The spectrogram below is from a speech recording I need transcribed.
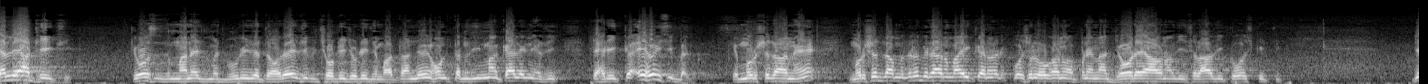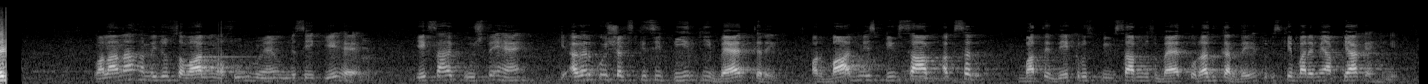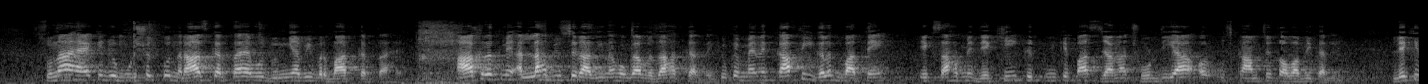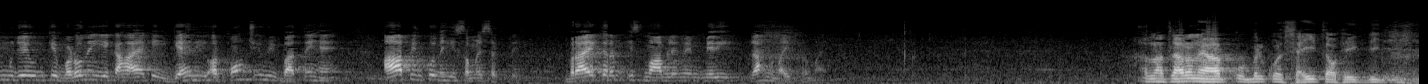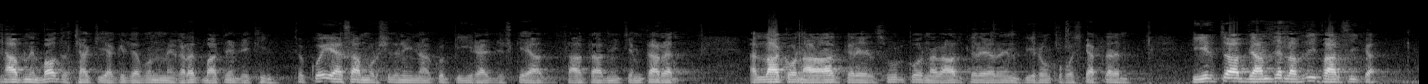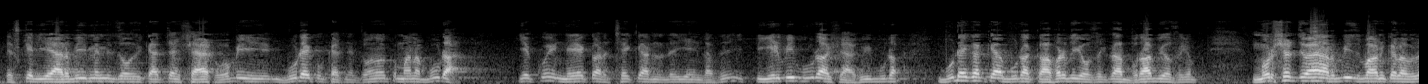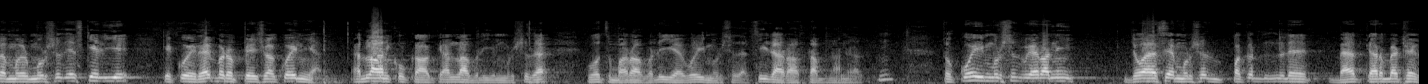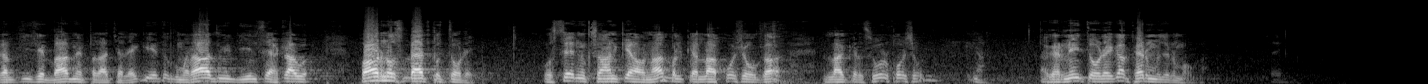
چلیا ٹھیک سی۔ کہ اس زمانے مجبوری کے طور پہ سی چھوٹی چھوٹی جماعتاں جی ہوں تنظیماں کہہ لینی سی تحریک یہ ہوئی سی بالکل کہ مرشداں نے مرشد کا مطلب رہنمائی کرن کچھ لوگوں نے اپنے نام جوڑیا انہوں دی سلاح کی کوشش کی تھی. مولانا، ہمیں جو سوال موصول ہوئے ہیں، ان میں سے ایک یہ ہے۔ ایک صاحب پوچھتے ہیں کہ اگر کوئی شخص کسی پیر کی بیعت کرے اور بعد میں اس پیر صاحب اکثر باتیں دیکھ کر اس پیر صاحب نے اس بیعت کو رد کر دے، تو اس کے بارے میں آپ کیا کہیں گے؟ سنا ہے کہ جو مرشد کو ناراض کرتا ہے وہ دنیا بھی برباد کرتا ہے۔ آخرت میں اللہ بھی اس سے راضی نہ ہوگا، وضاحت کر دیں۔ کیونکہ میں نے کافی غلط باتیں ایک صاحب میں دیکھی پھر ان کے پاس جانا چھوڑ دیا اور اس کام سے توبہ بھی کر لی۔ لیکن مجھے ان کے بڑوں نے یہ کہا ہے کہ گہری اور پہنچی ہوئی باتیں ہیں، آپ ان کو نہیں سمجھ سکتے۔ برائے کرم اس معاملے میں میری رہنمائی فرمائیں۔ اللہ تعالیٰ نے آپ کو بالکل صحیح توفیق دی۔ آپ نے بہت اچھا کیا کہ جب ان میں غلط باتیں دیکھی۔ تو کوئی ایسا مرشد نہیں، نہ کوئی پیر ہے جس کے ساتھ آدمی چمٹا رہے۔ اللہ کو ناراض کرے، رسول کو ناراض کرے اور ان پیروں کو خوش کرتا رہے۔ پیر تو آپ جانتے لفظی فارسی کا۔ اس کے لیے عربی میں بھی جو کہتے ہیں شیخ، وہ بھی بوڑھے کو کہتے ہیں۔ دونوں کو مانا بوڑھا۔ یہ کوئی نیک اور اچھے کا یہ لفظ پیر بھی بوڑھا، شیخ بھی بوڑھا۔ بوڑھے کا کیا بوڑھا؟ کافر بھی ہو سکتا ہے برا بھی ہو سکتا۔ مرشد جو ہے عربی زبان کا لفظ ہے، مگر مرشد اس کے لیے کہ کوئی رہبر اور پیشوا کوئی نہیں آتا۔ اللہ نے کو کہا کہ اللہ ولی مرشد ہے، وہ تمہارا ولی ہے، وہی مرشد ہے، سیدھا راستہ بنانے والا۔ تو کوئی مرشد وغیرہ نہیں، جو ایسے مرشد پکڑ لے بیت کر بیٹھے، غلطی سے بعد میں پتا چلے کہ یہ تو گمراہ آدمی دین سے ہٹا ہوا فوراً اس بیت کو توڑے۔ اس سے نقصان کیا ہونا بلکہ اللہ خوش ہوگا، اللہ کے رسول خوش ہوگا اگر نہیں توڑے گا، پھر مجرم ہوگا۔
